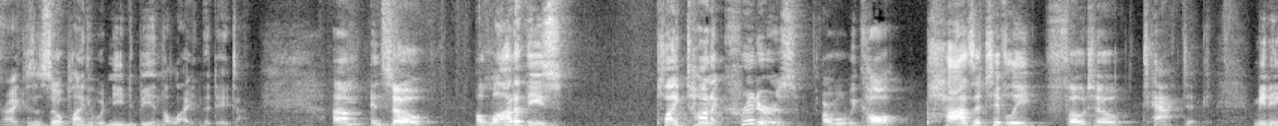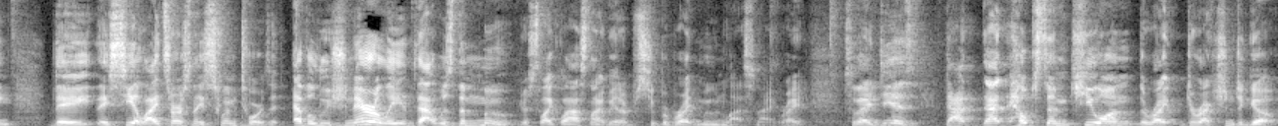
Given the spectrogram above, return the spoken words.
right? Because the zooplankton would need to be in the light in the daytime. Um, and so a lot of these planktonic critters are what we call positively phototactic, meaning they, they see a light source and they swim towards it. Evolutionarily, that was the moon. Just like last night, we had a super bright moon last night, right? So the idea is that that helps them cue on the right direction to go.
